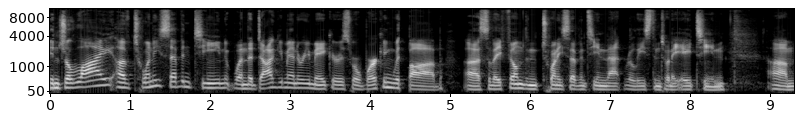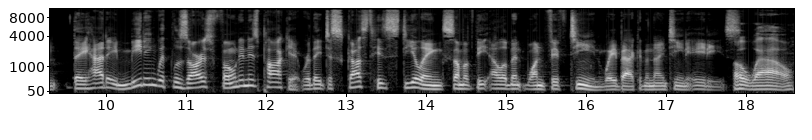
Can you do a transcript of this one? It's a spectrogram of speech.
In July of 2017, when the documentary makers were working with Bob, uh, so they filmed in 2017, that released in 2018. Um, they had a meeting with Lazar's phone in his pocket where they discussed his stealing some of the Element 115 way back in the 1980s. Oh wow.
